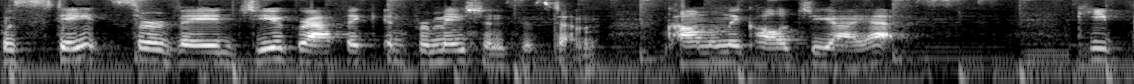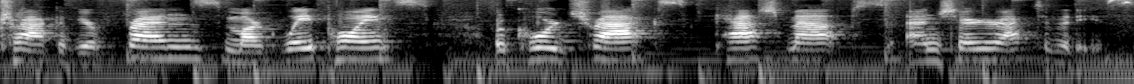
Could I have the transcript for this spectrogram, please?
with state surveyed geographic information system, commonly called GIS. Keep track of your friends, mark waypoints, record tracks, cache maps, and share your activities.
